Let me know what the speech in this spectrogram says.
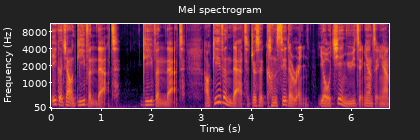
一个叫 given that。Given that，好，Given that 就是 considering 有鉴于怎样怎样，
